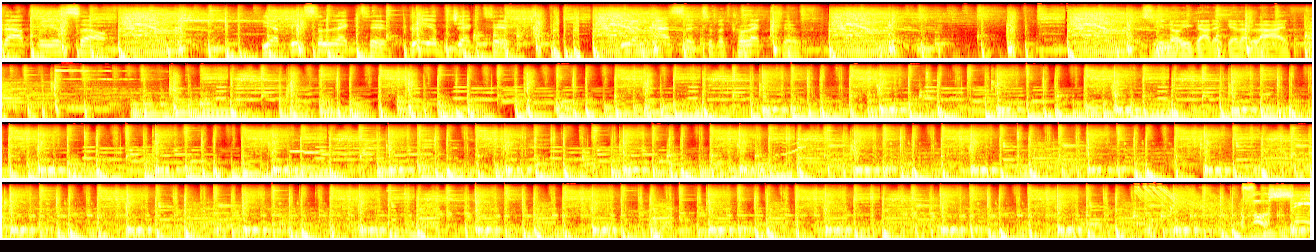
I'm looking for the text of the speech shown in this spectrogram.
It out for yourself. Yeah, be selective, be objective, be an asset to the collective. 'Cause you know you gotta get a life.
